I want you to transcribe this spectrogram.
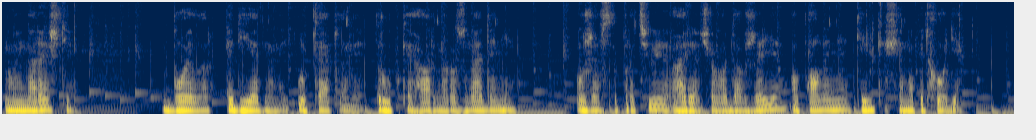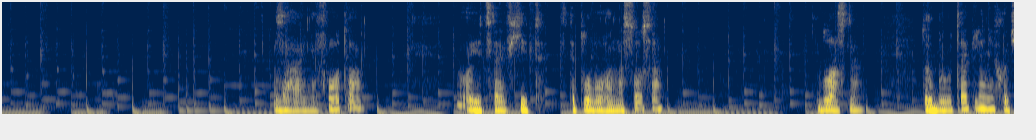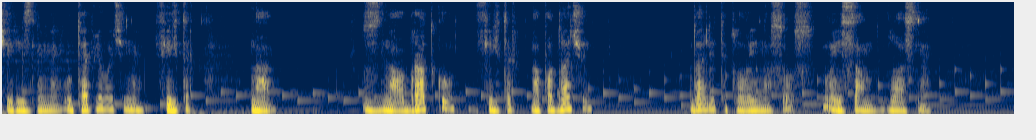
Ну і нарешті бойлер під'єднаний, утеплений, трубки гарно розведені. Уже все працює, гаряча вода вже є, опалення тільки ще на підході. Загальне фото. Ну і це вхід з теплового насоса. Власне, труби утеплені, хоч і різними утеплювачами. Фільтр на на обратку, фільтр на подачу, далі тепловий насос. Ну і сам, власне,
